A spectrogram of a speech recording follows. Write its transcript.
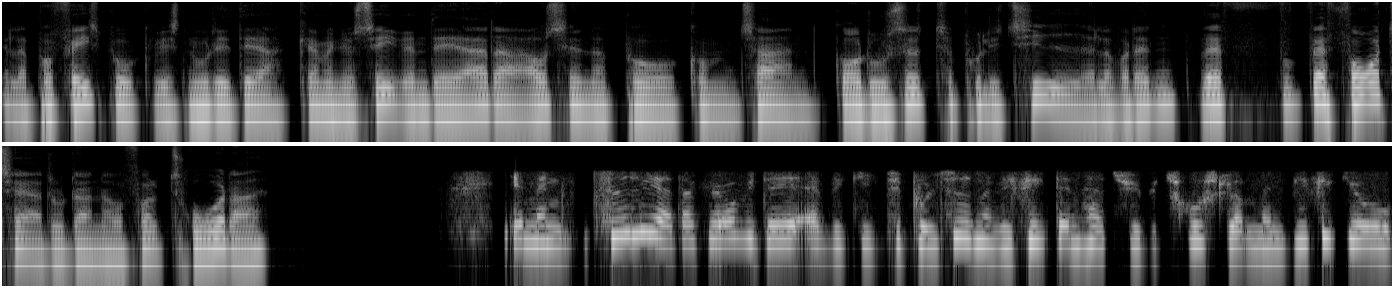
eller på Facebook, hvis nu det er der, kan man jo se, hvem det er, der afsender på kommentaren. Går du så til politiet, eller hvordan, hvad, hvad foretager du der, når folk tror dig? Jamen, tidligere der gjorde vi det, at vi gik til politiet, når vi fik den her type trusler, men vi fik jo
